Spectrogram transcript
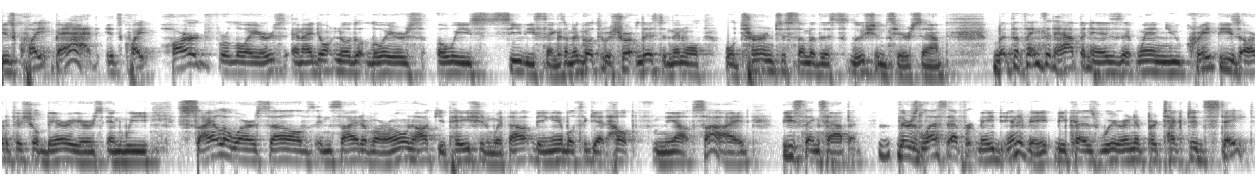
is quite bad. It's quite hard for lawyers, and I don't know that lawyers always see these things. I'm going to go through a short list, and then we'll we'll turn to some of the solutions here, Sam. But the things that happen is that when you create these artificial barriers and we silo ourselves inside of our own occupation without being able to get help from the outside, these things happen. There's less effort made to innovate because we're in a protected state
